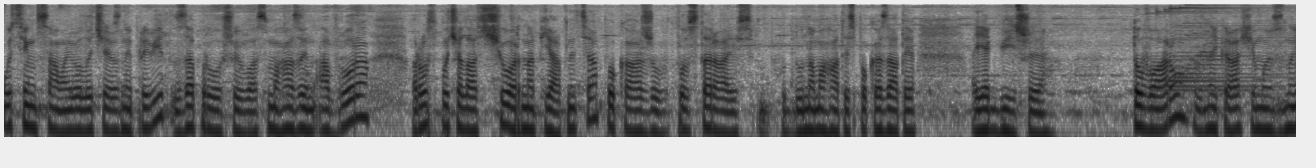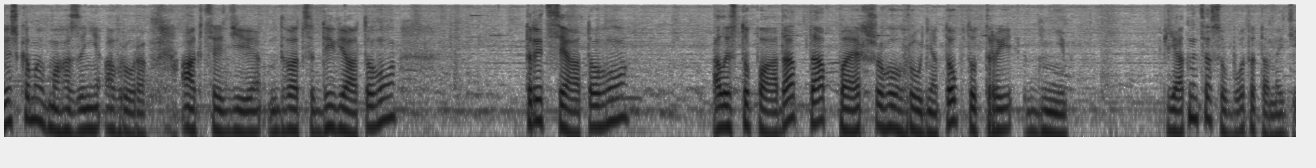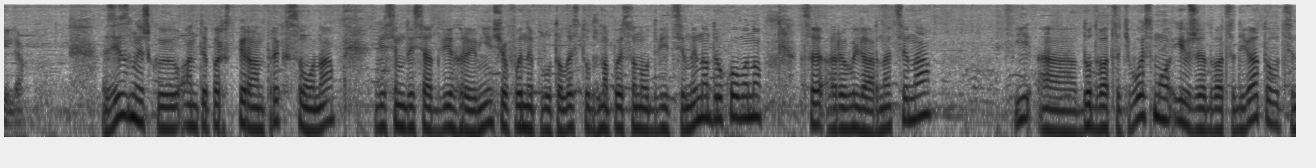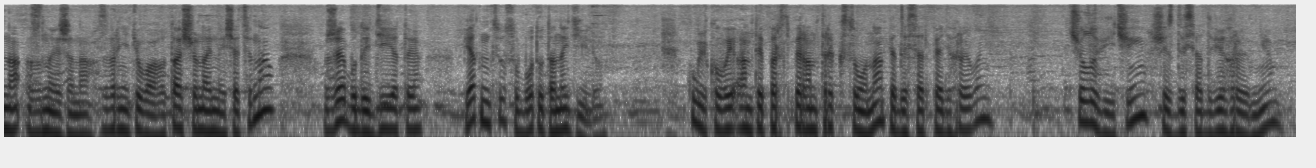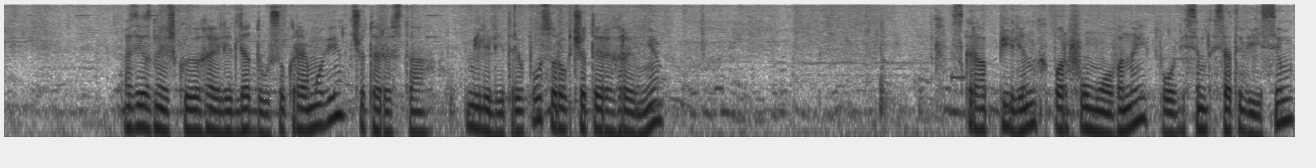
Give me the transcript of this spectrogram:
Усім самий величезний привіт. Запрошую вас в магазин Аврора. Розпочалась чорна п'ятниця. Покажу, постараюсь, буду намагатись показати як більше товару з найкращими знижками в магазині Аврора. Акція діє 29, 30 листопада та 1 грудня, тобто 3 дні. П'ятниця, субота та неділя. Зі знижкою антиперспірант Рексона 82 гривні. Щоб ви не плутались, тут написано дві ціни надруковано. Це регулярна ціна. І е, до 28 і вже 29 ціна знижена. Зверніть увагу, та, що найнижча ціна вже буде діяти п'ятницю, суботу та неділю. Кульковий антиперспірант Рексона 55 гривень. Чоловічий 62 гривні. Зі знижкою гелі для душу кремові 400 мл по 44 гривні. Скраб пілінг парфумований по 88.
